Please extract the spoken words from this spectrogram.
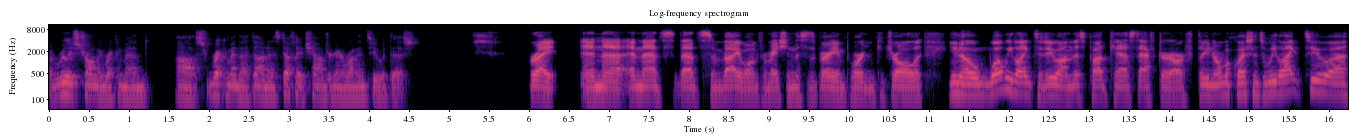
I'd really strongly recommend uh, recommend that done. And it's definitely a challenge you're going to run into with this. Right. And uh, and that's that's some valuable information. This is very important control. And You know what we like to do on this podcast after our three normal questions. We like to uh,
